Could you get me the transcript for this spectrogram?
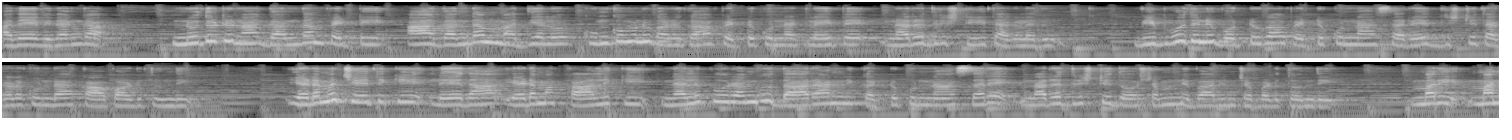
అదేవిధంగా నుదుటున గంధం పెట్టి ఆ గంధం మధ్యలో కుంకుమను గనుక పెట్టుకున్నట్లయితే నరదృష్టి తగలదు. విభూతిని బొట్టుగా పెట్టుకున్నా సరే దృష్టి తగలకుండా కాపాడుతుంది. ఎడమ చేతికి లేదా ఎడమ కాలికి నలుపు రంగు దారాన్ని కట్టుకున్నా సరే నరదృష్టి దోషం నివారించబడుతుంది. మరి మన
